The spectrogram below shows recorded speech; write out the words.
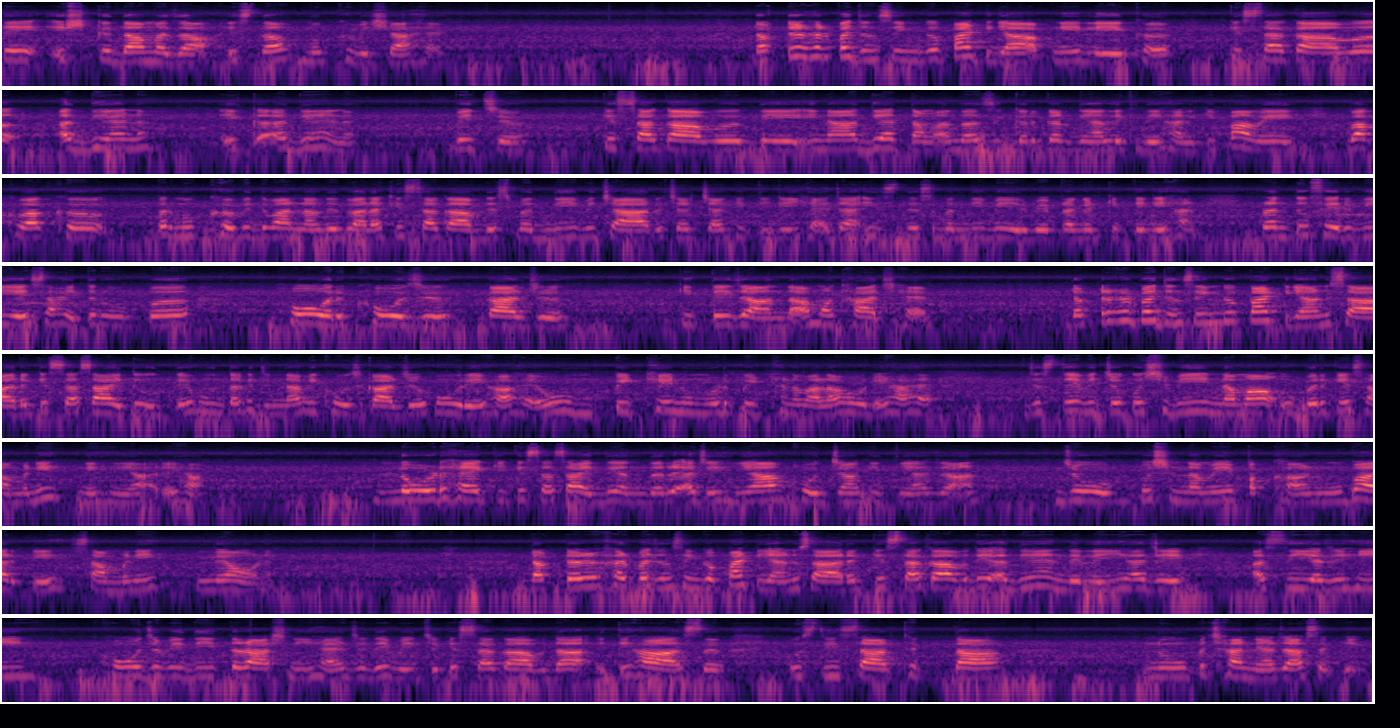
ਤੇ ਇਸ਼ਕ ਦਾ ਮਜ਼ਾ ਇਸ ਦਾ ਮੁੱਖ ਵਿਸ਼ਾ ਹੈ। ਡਾਕਟਰ ਹਰਭਜਨ ਸਿੰਘ ਭਾਟੀਆ ਆਪਣੇ ਲੇਖ ਕਿੱਸਾ ਕਾਵਿ ਅਧਿਐਨ, ਇੱਕ ਅਧਿਐਨ ਵਿੱਚ ਕਿੱਸਾ ਕਾਵਿ ਦੇ ਇਹਨਾਂ ਅਧਿਆਤਾਵਾਂ ਦਾ ਜ਼ਿਕਰ ਕਰਦਿਆਂ ਲਿਖਦੇ ਹਨ ਕਿ ਭਾਵੇਂ ਵੱਖ-ਵੱਖ ਪ੍ਰਮੁੱਖ ਵਿਦਵਾਨਾਂ ਦੇ ਦੁਆਰਾ ਕਿੱਸਾ ਕਾਵਿ ਦੇ ਸੰਬੰਧੀ ਵਿਚਾਰ ਚਰਚਾ ਕੀਤੀ ਗਈ ਹੈ ਜਾਂ ਇਸ ਦੇ ਸੰਬੰਧੀ ਵੇਰਵੇ ਪ੍ਰਗਟ ਕੀਤੇ ਗਏ ਹਨ, ਪਰੰਤੂ ਫਿਰ ਵੀ ਇਹ ਸਾਹਿਤ ਰੂਪ ਹੋਰ ਖੋਜ ਕਾਰਜ ਕੀਤੇ ਜਾਣ ਦਾ ਮੁਹਤਾਜ ਹੈ। ਡਾਕਟਰ ਹਰਭਜਨ ਸਿੰਘ ਭਾਟੀਆ ਅਨੁਸਾਰ ਕਿੱਸਾ ਸਾਹਿਤ ਉੱਤੇ ਹੁਣ ਤੱਕ ਜਿੰਨਾ ਵੀ ਖੋਜ ਕਾਰਜ ਹੋ ਰਿਹਾ ਹੈ, ਉਹ ਪਿੱਠੇ ਨੂੰ ਮੁੜ ਪਿੱਠਣ ਵਾਲਾ ਹੋ ਰਿਹਾ ਹੈ, ਜਿਸ ਦੇ ਵਿੱਚੋਂ ਕੁਝ ਵੀ ਨਵਾਂ ਉੱਭਰ ਕੇ ਸਾਹਮਣੇ ਨਹੀਂ ਆ ਰਿਹਾ। ਲੋੜ ਹੈ ਕਿ ਕਿੱਸਾ ਸਾਹਿਤ ਦੇ ਅੰਦਰ ਅਜਿਹੀਆਂ ਖੋਜਾਂ ਕੀਤੀਆਂ ਜਾਣ, ਜੋ ਕੁਝ ਨਵੇਂ ਪੱਖਾਂ ਨੂੰ ਉਭਾਰ ਕੇ ਸਾਹਮਣੇ ਲਿਆਉਣ। ਡਾਕਟਰ ਹਰਭਜਨ ਸਿੰਘ ਭਾਟੀਆ ਅਨੁਸਾਰ ਕਿੱਸਾ ਕਾਵਿ ਦੇ ਅਧਿਐਨ ਦੇ ਲਈ ਹਜੇ ਅਸੀਂ ਅਜਿਹੀ ਖੋਜ ਵਿਧੀ ਤਰਾਸ਼ਨੀ ਹੈ, ਜਿਹਦੇ ਵਿੱਚ ਕਿੱਸਾ ਕਾਵਿ ਦਾ ਇਤਿਹਾਸ ਉਸ ਦੀ ਸਾਰਥਕਤਾ ਨੂੰ ਪਛਾਣਿਆ ਜਾ ਸਕੇ।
